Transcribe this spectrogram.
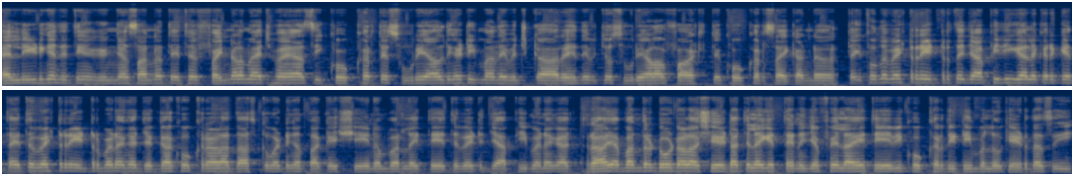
ਐਲਈਡੀਆਂ ਦਿੱਤੀਆਂ ਗਈਆਂ ਸਨ ਤੇ ਇੱਥੇ ਫਾਈਨਲ ਮੈਚ ਹੋਇਆ ਸੀ ਖੋਖਰ ਤੇ ਸੂਰੇਵਾਲ ਦੀਆਂ ਟੀਮਾਂ ਦੇ ਵਿਚਕਾਰ। ਇਹਦੇ ਵਿੱਚੋਂ ਸੂਰੇਵਾਲਾ ਫਸਟ ਤੇ ਖੋਖਰ ਸੈਕੰਡ। ਤੇ ਇਥੋਂ ਦਾ ਵੈਸਟ ਰੇਡਰ ਤੇ ਜਾਫੀ ਦੀ ਗੱਲ ਕਰਕੇ ਤਾਂ ਇੱਥੇ ਵੈਸਟ ਰੇਡਰ ਬਣਾਗਾ ਜੱਗਾ ਖੋਖਰ ਵਾਲਾ 10 ਕਬੱਡੀਆਂ ਪਾ ਕੇ 6 ਨੰਬਰ ਲਈ ਤੇ ਤੇ ਵਿੱਚ ਜਾਫੀ ਬਣਾਗਾ। ਰਾਜਾ ਬੰਦਰ ਡੋਡ ਵਾਲਾ 6 ਟੱਚ ਲੈ ਕੇ ਤਿੰਨ ਜੱਫੇ ਲਾਏ ਤੇ ਇਹ ਵੀ ਖੋਖਰ ਦੀ ਟੀਮ ਵੱਲੋਂ ਖੇਡਦਾ ਸੀ।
